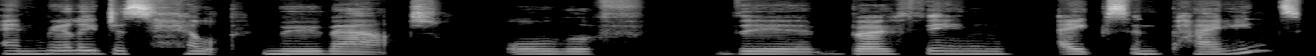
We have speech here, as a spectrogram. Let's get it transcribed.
and really just help move out all of the birthing aches and pains.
